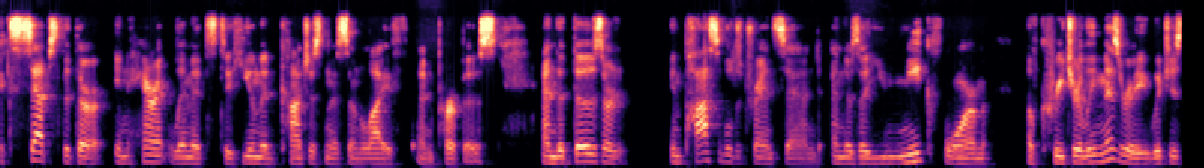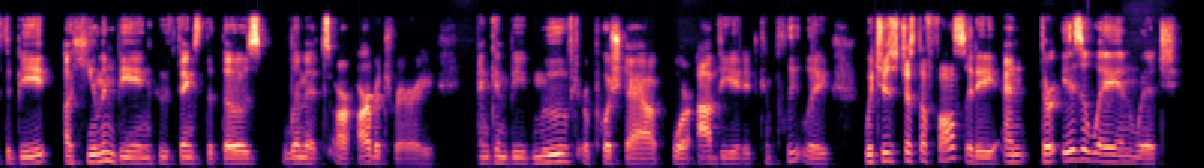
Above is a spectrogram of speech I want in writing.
accepts that there are inherent limits to human consciousness and life and purpose, and that those are impossible to transcend. And there's a unique form of creaturely misery, which is to be a human being who thinks that those limits are arbitrary and can be moved or pushed out or obviated completely, which is just a falsity. And there is a way in which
